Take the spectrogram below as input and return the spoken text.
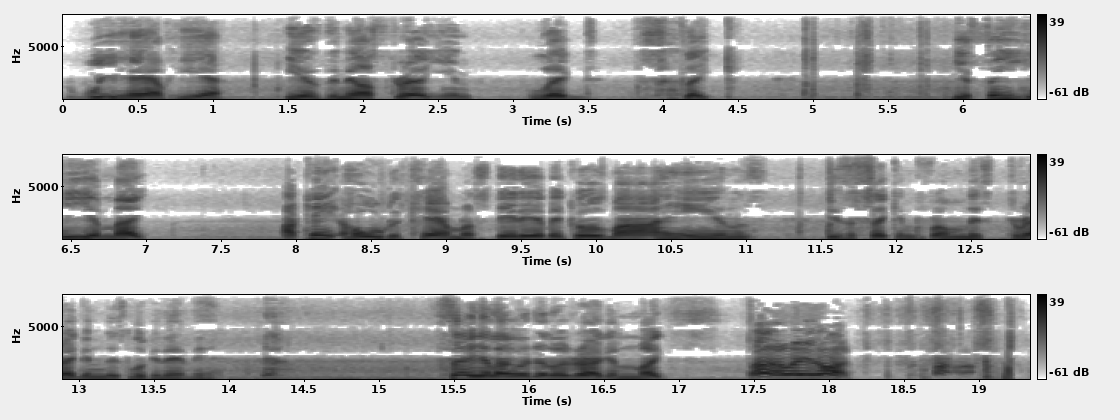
What we have here is an Australian legged snake. You see here, mate, I can't hold the camera steady because my hands is a second from this dragon that's looking at me. Say hello to the dragon, mates. Hey, what are you doing?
